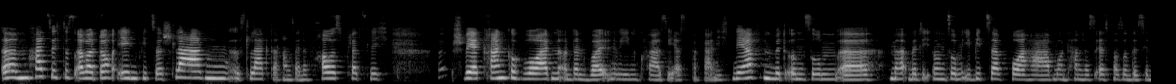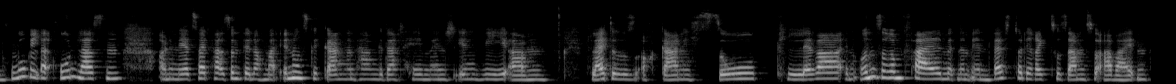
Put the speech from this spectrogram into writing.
ähm, hat sich das aber doch irgendwie zerschlagen. Es lag daran, seine Frau ist plötzlich schwer krank geworden und dann wollten wir ihn quasi erstmal gar nicht nerven mit unserem, äh, mit unserem Ibiza-Vorhaben und haben das erstmal so ein bisschen ruhen lassen. Und in der Zeit sind wir nochmal in uns gegangen und haben gedacht, hey Mensch, irgendwie, ähm, vielleicht ist es auch gar nicht so clever, in unserem Fall mit einem Investor direkt zusammenzuarbeiten,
